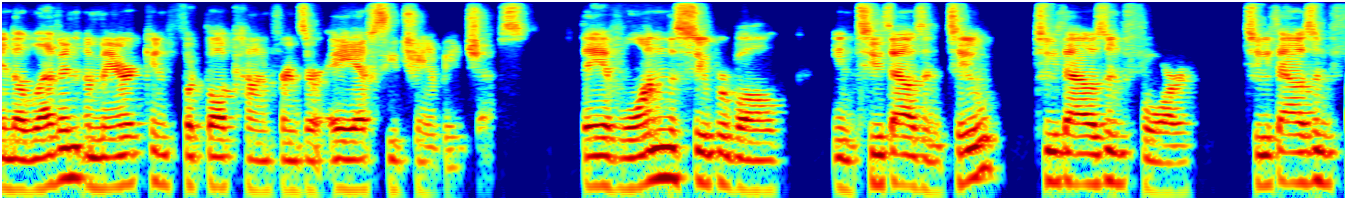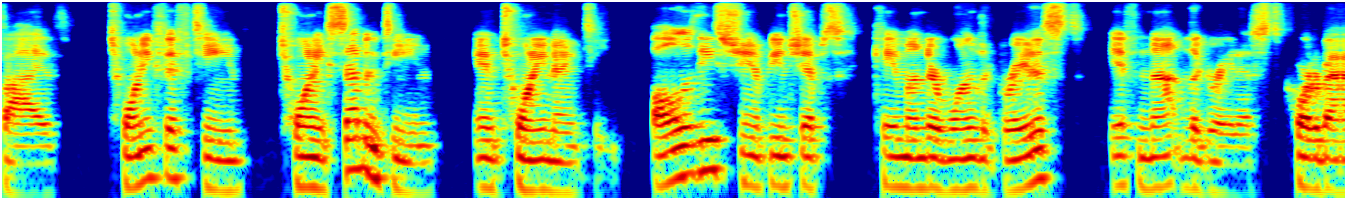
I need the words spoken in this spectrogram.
and 11 American Football Conference or AFC championships. They have won the Super Bowl in 2002, 2004, 2005, 2015, 2017, and 2019. All of these championships came under one of the greatest, if not the greatest, quarterback.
